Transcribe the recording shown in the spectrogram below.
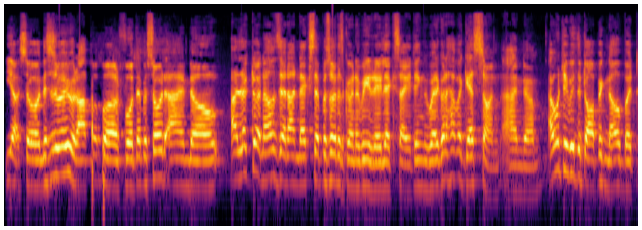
Yeah, so this is where we wrap up our fourth episode, and uh, I'd like to announce that our next episode is going to be really exciting. We're going to have a guest on, and um, I won't reveal the topic now, but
